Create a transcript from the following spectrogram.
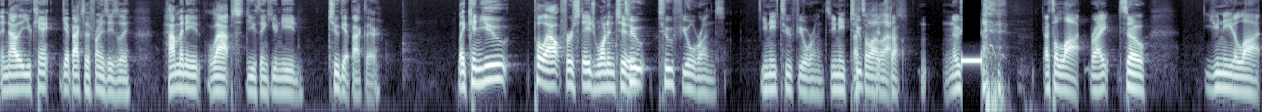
and now that you can't get back to the front as easily, how many laps do you think you need to get back there? Like, can you pull out for stage one and two? Two two fuel runs. You need two fuel runs. You need two. That's a lot of laps. stops. No, that's a lot, right? So you need a lot.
